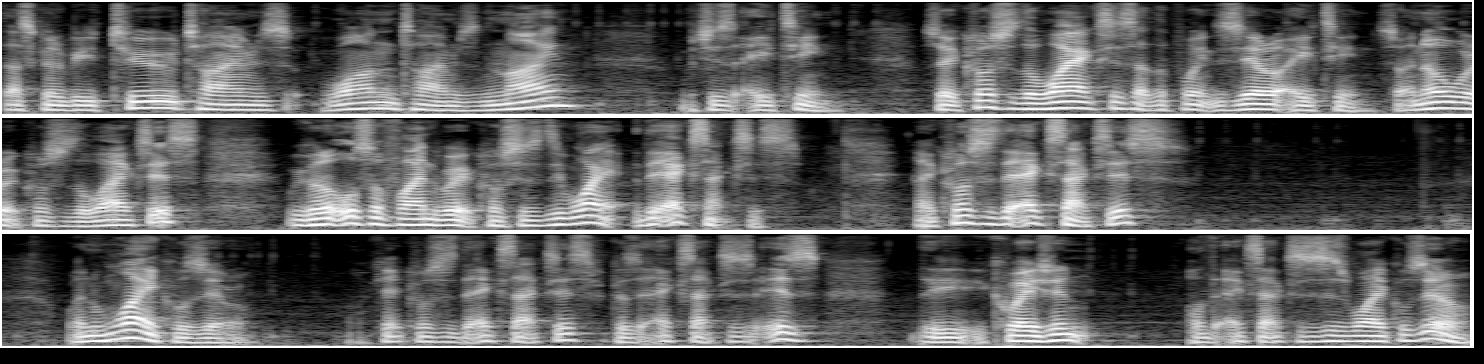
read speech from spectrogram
That's going to be 2 times 1 times 9, which is 18. So it crosses the y-axis at the point 0, 18. So I know where it crosses the y-axis. We've got to also find where it crosses the y, the x-axis. Now it crosses the x-axis when y equals 0. Okay, it crosses the x-axis because the x-axis is the equation of the x-axis is y equals 0.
